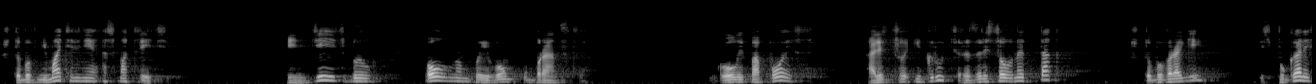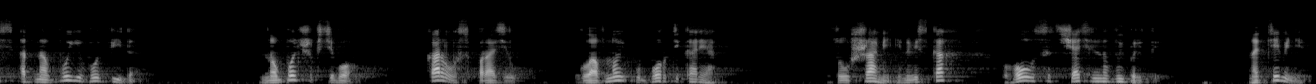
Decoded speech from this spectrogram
чтобы внимательнее осмотреть. Индеец был в полном боевом убранстве. Голый по пояс, а лицо и грудь разрисованы так, чтобы враги испугались одного его вида. Но больше всего Карлос поразил головной убор дикаря. За ушами и на висках волосы тщательно выбриты. На темени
